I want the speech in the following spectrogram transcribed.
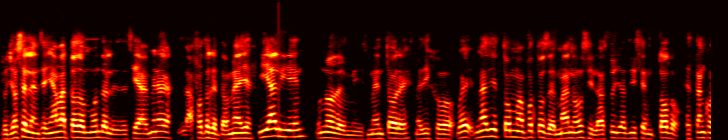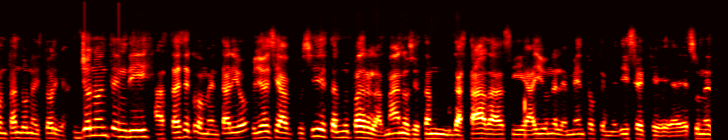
pues yo se la enseñaba a todo el mundo, les decía, mira la foto que tomé ayer. Y alguien, uno de mis mentores, me dijo, güey, nadie toma fotos de manos y las tuyas dicen todo, están contando una historia. Yo no entendí hasta ese comentario, pues yo decía, pues sí, están muy padres las manos y están gastadas y hay un elemento que me dice que es un,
